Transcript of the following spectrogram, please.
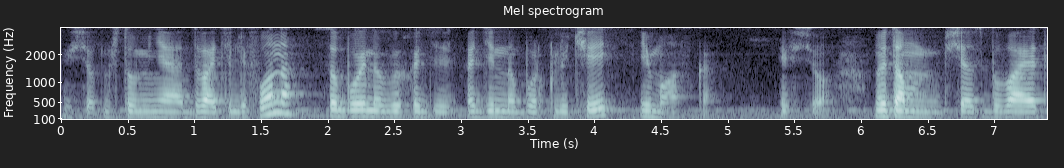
И все, потому что у меня два телефона с собой на выходе, один набор ключей и маска. И все. Ну и там сейчас бывает.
